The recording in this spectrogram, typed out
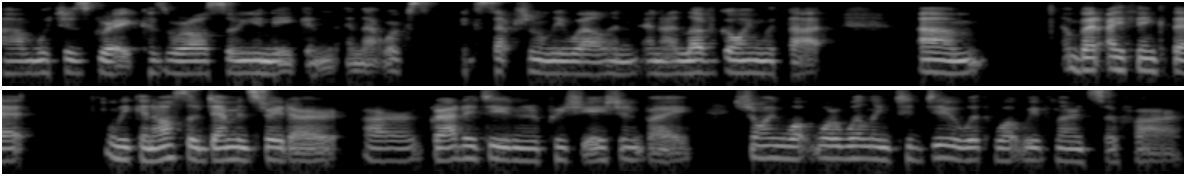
um, which is great because we're all so unique and, and that works exceptionally well and, and i love going with that. Um, but i think that we can also demonstrate our our gratitude and appreciation by showing what we're willing to do with what we've learned so far.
